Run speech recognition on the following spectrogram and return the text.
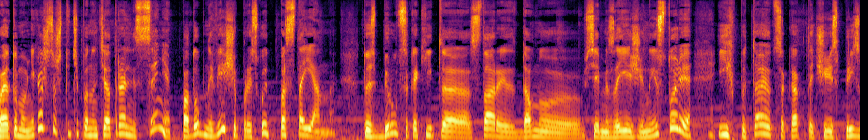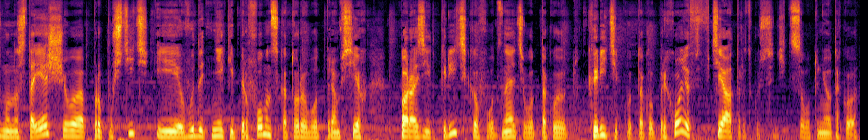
Поэтому мне кажется, что типа на театральной сцене подобные вещи происходят постоянно. То есть берутся какие-то старые, давно всеми заезженные истории, и их пытаются как-то через призму настоящего пропустить и выдать некий перформанс, который вот прям всех поразит критиков. Вот знаете, вот такой вот критик вот такой приходит в театр, такой садится, вот у него такое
